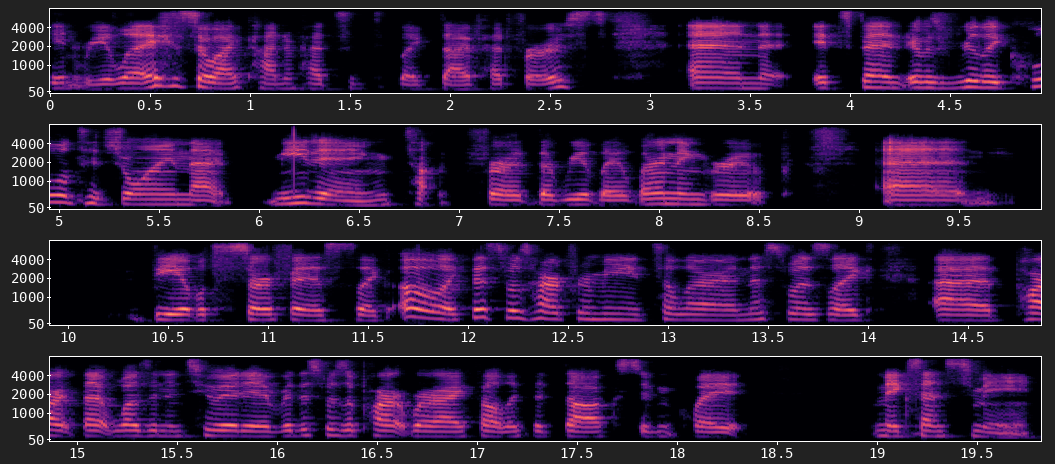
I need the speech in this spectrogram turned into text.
in relay so i kind of had to like dive headfirst. And it's been it was really cool to join that meeting to, for the relay learning group and be able to surface like oh like this was hard for me to learn. This was like a part that wasn't intuitive or this was a part where i felt like the docs didn't quite make sense to me.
